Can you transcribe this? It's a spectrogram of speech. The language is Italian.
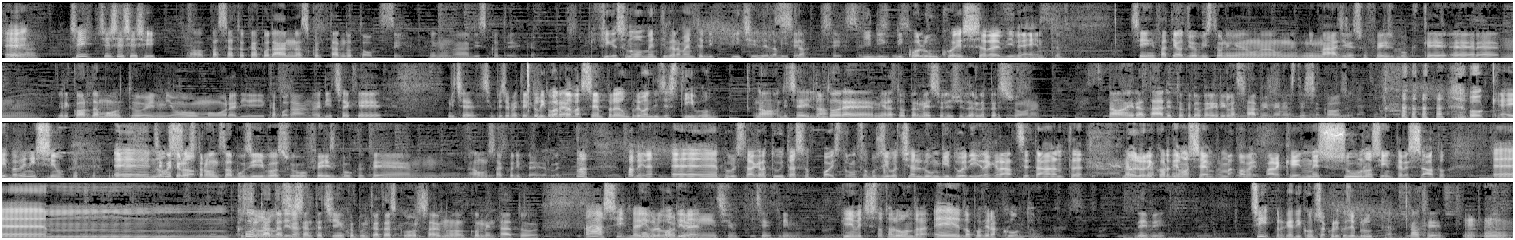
Eh, sì, sì, sì, sì, sì. Ho passato Capodanno ascoltando Tozzi in una discoteca. Fighe, sono momenti veramente difficili della vita. Sì, sì, sì, di, di- di qualunque essere vivente. Sì, infatti oggi ho visto un- una- un'immagine su Facebook che eh, ricorda molto il mio umore di Capodanno e dice che dice semplicemente il dottore Riguardava sempre un problema digestivo? No, dice il Ah. dottore mi ha dato il permesso di uccidere le persone. No, in realtà ha detto che dovrei rilassarmi, ma è la stessa cosa. ok, va benissimo. Eh, Seguite so. lo stronzo abusivo su Facebook che mm, ha un sacco di perle. Ah, va bene, eh, pubblicità gratuita. Se poi stronzo abusivo ci allunghi due lire, grazie tante. Noi lo ricordiamo sempre, ma vabbè, pare che nessuno sia interessato. Ehm, Puntata volevo dire? 65, puntata scorsa, hanno commentato Ah, sì, beh, io un volevo po' di dire amici. Sì, dimmi. che invece sono stato a Londra e dopo vi racconto. Devi? Sì, perché dico un sacco di cose brutte. Ok.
